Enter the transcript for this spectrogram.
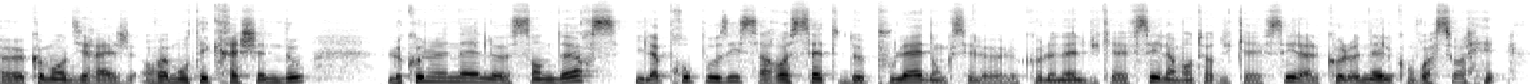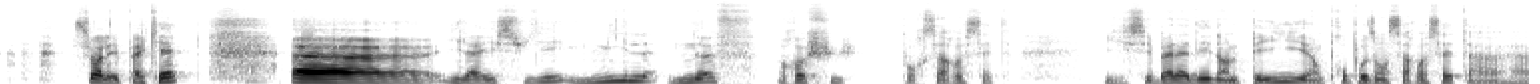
euh, comment dirais-je, on va monter crescendo. Le colonel Sanders, il a proposé sa recette de poulet, donc c'est le, colonel du KFC, l'inventeur du KFC, le colonel qu'on voit sur les, sur les paquets. Euh, il a essuyé 1009 refus pour sa recette. Il s'est baladé dans le pays en proposant sa recette à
